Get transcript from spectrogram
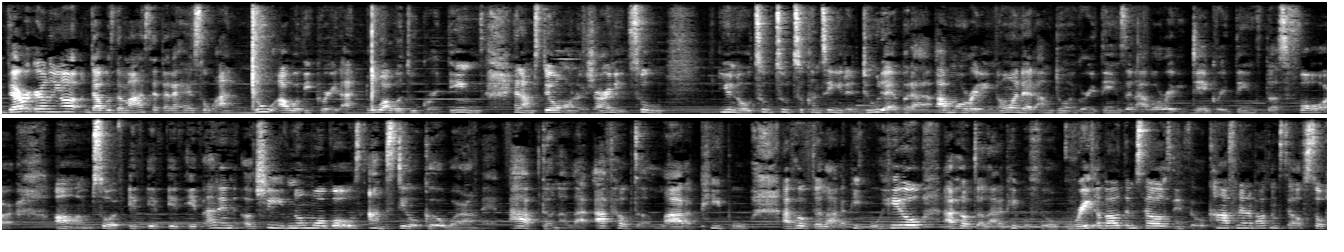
Very early on, that was the mindset that I had. So I knew I would be great. I knew I would do great things. And I'm still on a journey too you know to to to continue to do that but I, i'm already knowing that i'm doing great things and i've already did great things thus far. Um so if if if, if, if i didn't achieve no more goals i'm still good where i'm at. I've done a lot. I've helped a lot of people. I've helped a lot of people heal. I've helped a lot of people feel great about themselves and feel confident about themselves. So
